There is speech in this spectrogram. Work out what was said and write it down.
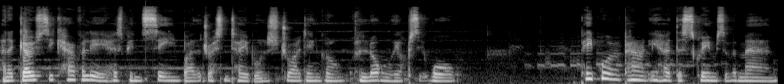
and a ghostly cavalier has been seen by the dressing table and striding along the opposite wall. People have apparently heard the screams of a man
